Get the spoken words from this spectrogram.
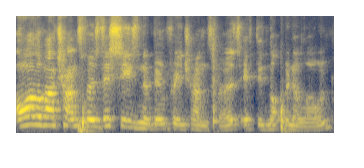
all of our transfers this season have been free transfers if they've not been a loan.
